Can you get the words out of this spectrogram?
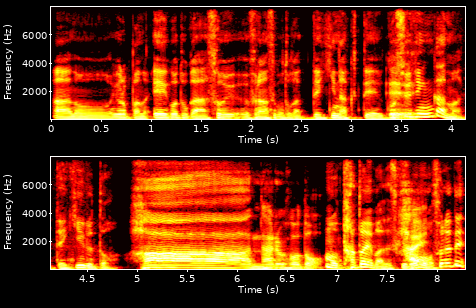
あのヨーロッパの英語とかそういうフランス語とかできなくてご主人がまあできると。う。はあ、なるほど。もう例えばですけども、はいそれで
